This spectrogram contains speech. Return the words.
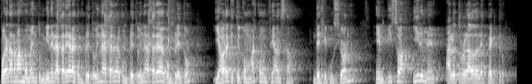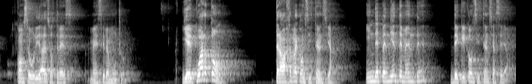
Puede ganar más momentum. Viene la tarea, la completo. Viene la tarea, la completo. Viene la tarea, la completo. Y ahora que estoy con más confianza de ejecución, empiezo a irme al otro lado del espectro. Con seguridad esos tres me sirven mucho. Y el cuarto, trabajar la consistencia, independientemente de qué consistencia sea.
